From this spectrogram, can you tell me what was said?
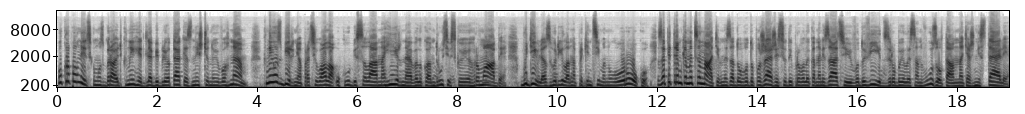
У Кропивницькому збирають книги для бібліотеки, знищеної вогнем. Книгозбірня працювала у клубі села Нагірне Великоандрусівської громади. Будівля згоріла наприкінці минулого року. За підтримки меценатів незадовго до пожежі сюди провели каналізацію, водовід, зробили санвузол та натяжні стелі.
